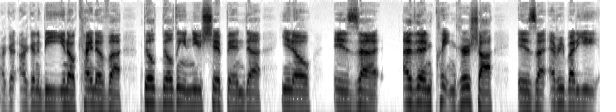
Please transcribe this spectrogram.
are are going to be you know kind of uh, build building a new ship and uh, you know is uh, other than Clayton Kershaw is uh, everybody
